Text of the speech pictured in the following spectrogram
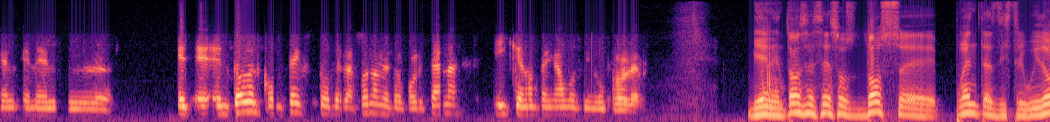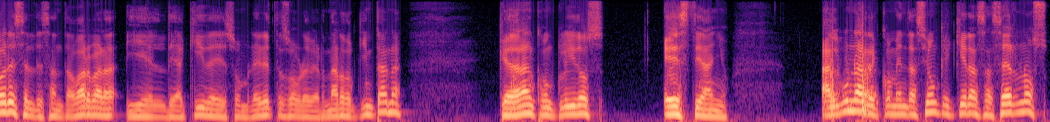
en, en el en, en, todo el contexto de la zona metropolitana y que no tengamos ningún problema Bien, entonces esos dos eh, puentes distribuidores, el de Santa Bárbara y el de aquí de Sombrerete sobre Bernardo Quintana, quedarán concluidos este año. ¿Alguna recomendación que quieras hacernos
